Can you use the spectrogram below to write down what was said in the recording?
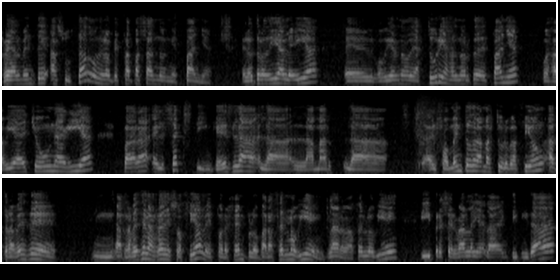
realmente asustados de lo que está pasando en España. El otro día leía el gobierno de Asturias, al norte de España, pues había hecho una guía para el sexting, que es la, la, la el fomento de la masturbación a través de mm, a través de las redes sociales, por ejemplo, para hacerlo bien, claro, hacerlo bien y preservar la, intimidad,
